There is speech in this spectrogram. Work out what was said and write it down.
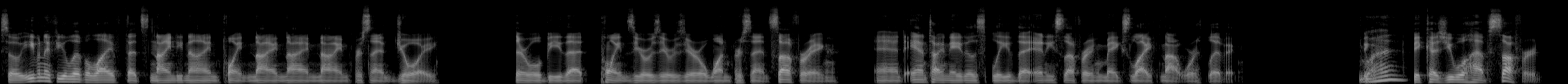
So even if you live a life that's 99.999% joy there will be that 0.0001% suffering and antinatalists believe that any suffering makes life not worth living Be- What? because you will have suffered.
